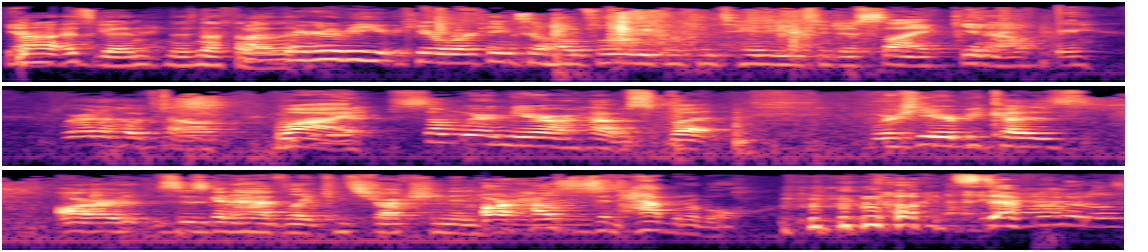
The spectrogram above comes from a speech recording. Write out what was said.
Yeah. no, it's good. There's nothing But on they're gonna be here working, so hopefully we can continue to just like, you know. We're in a hotel. Why? We're somewhere near our house, but we're here because ours is gonna have like construction and Our house is inhabitable. no, it's definitely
